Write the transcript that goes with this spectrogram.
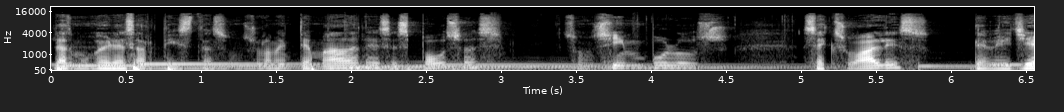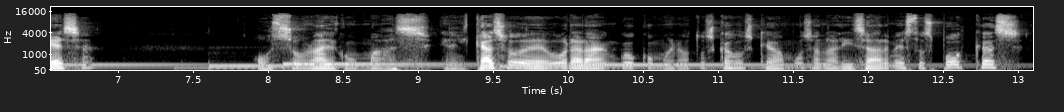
las mujeres artistas. Son solamente madres, esposas, son símbolos sexuales de belleza o son algo más. En el caso de Débora Arango, como en otros casos que vamos a analizar en estos podcasts,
